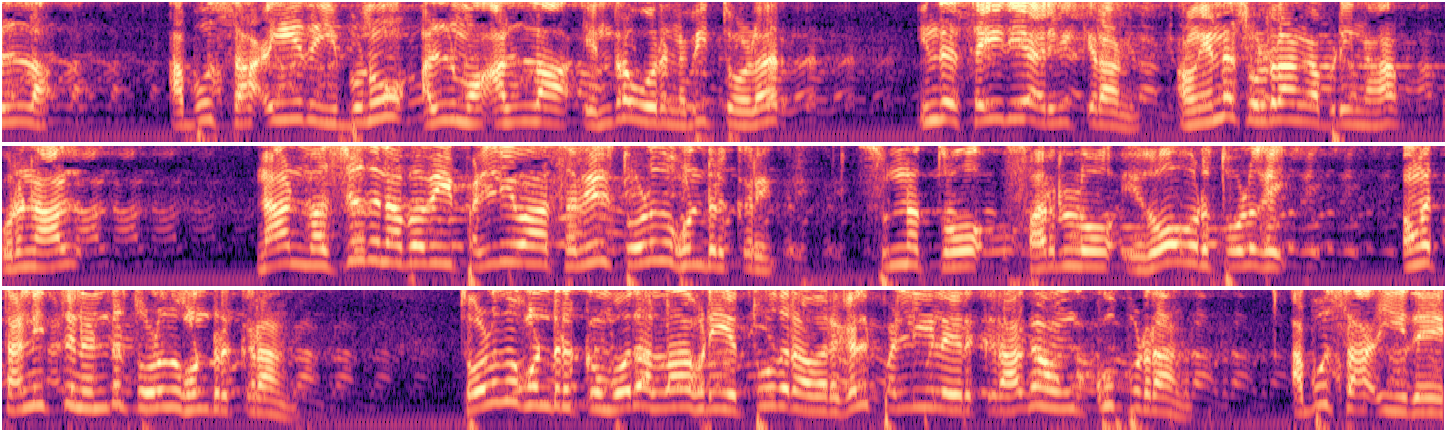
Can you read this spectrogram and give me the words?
அல்லா அபு சயீத் இப்னு அல் அல்லா என்ற ஒரு நபித்தோழர் இந்த செய்தியை அறிவிக்கிறாங்க. அவங்க என்ன சொல்றாங்க அப்படின்னா ஒரு நாள் நான் மஸ்ஜித் நபவி பள்ளிவாசலில் தொழுது கொண்டிருக்கிறேன். சுன்னத்தோ ஃபர்லோ ஏதோ ஒரு தொழுகை. அவங்க தனித்து நின்று தொழுது கொண்டிருக்கிறாங்க. தொழுது கொண்டிருக்கும் போது அல்லாஹுடைய தூதர் அவர்கள் பள்ளியில் இருக்கிறாங்க அவங்க கூப்பிடுறாங்க. அபு சாயிதே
